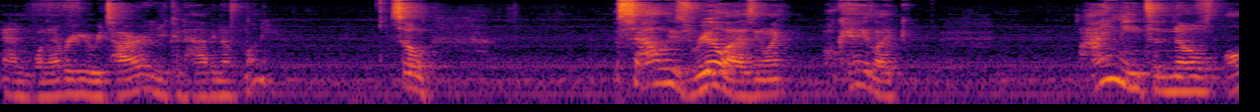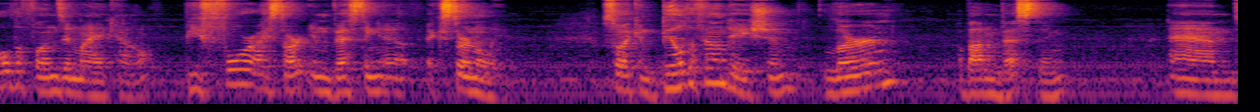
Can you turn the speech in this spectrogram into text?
and whenever you retire, you can have enough money. So Sally's realizing, like, okay, like, I need to know all the funds in my account before I start investing uh, externally so I can build a foundation, learn about investing, and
